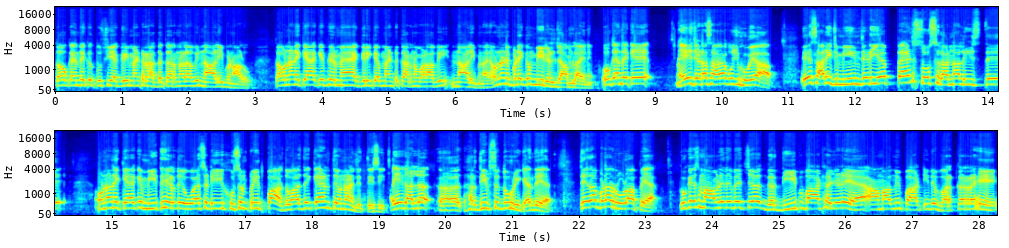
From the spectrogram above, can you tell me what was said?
ਤਾਂ ਉਹ ਕਹਿੰਦੇ ਕਿ ਤੁਸੀਂ ਐਗਰੀਮੈਂਟ ਰੱਦ ਕਰਨ ਵਾਲਾ ਵੀ ਨਾਲ ਹੀ ਬਣਾ ਲਓ। ਤਾਂ ਉਹਨਾਂ ਨੇ ਕਿਹਾ ਕਿ ਫਿਰ ਮੈਂ ਐਗਰੀਮੈਂਟ ਕਰਨ ਵਾਲਾ ਵੀ ਨਾਲ ਹੀ ਬਣਾਇਆ। ਉਹਨਾਂ ਨੇ ਬੜੇ ਗੰਭੀਰ ਇਲਜ਼ਾਮ ਲਾਏ ਨੇ। ਉਹ ਕਹਿੰਦੇ ਕਿ ਇਹ ਜਿਹੜਾ ਸਾਰਾ ਕੁਝ ਹੋਇਆ, ਇਹ ਸਾਰੀ ਜ਼ਮੀਨ ਜਿਹੜੀ ਹੈ 6500 ਸਾਲਾਨਾ ਲੀਜ਼ ਤੇ ਉਹਨਾਂ ਨੇ ਕਿਹਾ ਕਿ ਮੀਤ ਹੇਰ ਦੇ ਓਐਸਡੀ ਹੁਸਨਪ੍ਰੀਤ ਭਾਰਦਵਾਜ ਦੇ ਕਹਿਣ ਤੇ ਉਹਨਾਂ ਨੇ ਦਿੱਤੀ ਸੀ। ਇਹ ਗੱਲ ਹਰਦੀਪ ਸਿੱਧੂ ਹੁਰੀ ਕਹਿੰਦੇ ਆ ਤੇ ਇਹਦਾ ਬੜਾ ਰੋਲਾ ਪਿਆ, ਕਿਉਂਕਿ ਇਸ ਮਾਮਲੇ ਦੇ ਵਿੱਚ ਗੁਰਦੀਪ ਬਾਠ ਜਿਹੜੇ ਆ, ਆਮ ਆਦਮੀ ਪਾਰਟੀ ਦੇ ਵਰਕਰ ਰਹੇ,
